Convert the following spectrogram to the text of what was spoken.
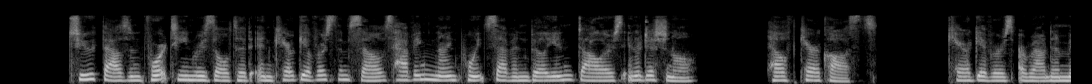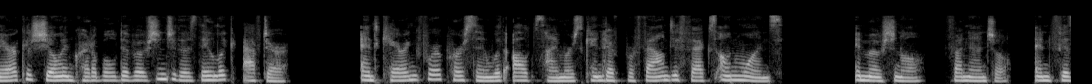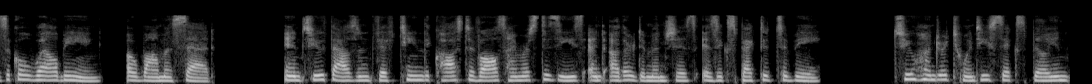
2014 resulted in caregivers themselves having $9.7 billion in additional healthcare costs. Caregivers around America show incredible devotion to those they look after. And caring for a person with Alzheimer's can have profound effects on one's emotional, financial, and physical well being, Obama said. In 2015, the cost of Alzheimer's disease and other dementias is expected to be $226 billion.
